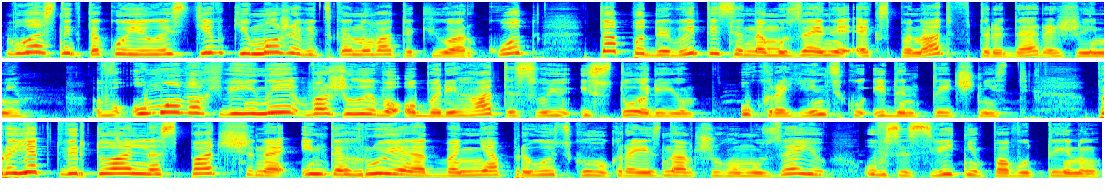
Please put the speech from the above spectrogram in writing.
Власник такої листівки може відсканувати QR-код та подивитися на музейний експонат в 3D-режимі. В умовах війни важливо оберігати свою історію, українську ідентичність. Проєкт Віртуальна спадщина інтегрує надбання Прилуцького краєзнавчого музею у всесвітню павутину,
